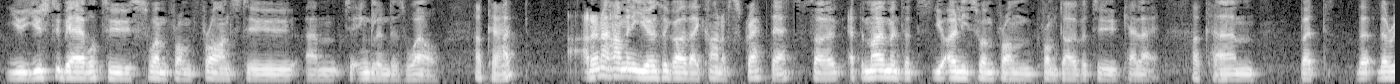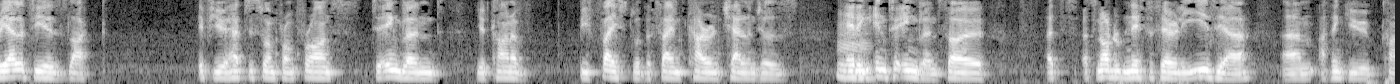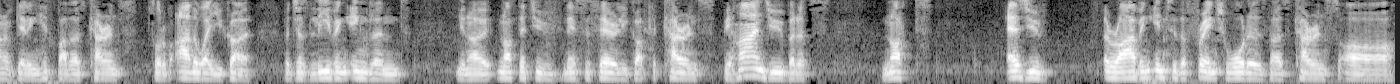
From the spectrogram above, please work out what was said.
you used to be able to swim from France to um, to England as well. Okay. I, I don't know how many years ago they kind of scrapped that. So at the moment, it's you only swim from from Dover to Calais. Okay. Um, but the the reality is like, if you had to swim from France to England, you'd kind of be faced with the same current challenges heading into England. So it's it's not necessarily easier. Um, I think you kind of getting hit by those currents sort of either way you go. But just leaving England, you know, not that you've necessarily got the currents behind you, but it's not as you arriving into the French waters, those currents are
